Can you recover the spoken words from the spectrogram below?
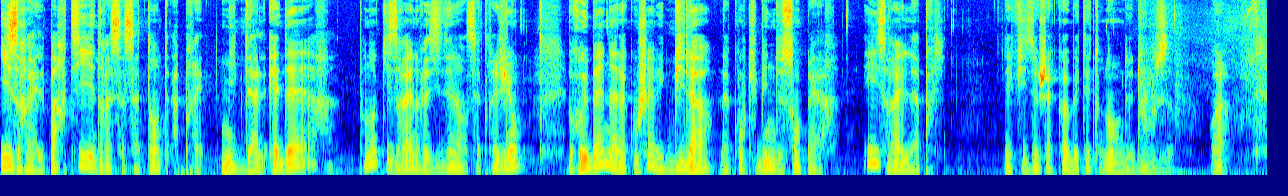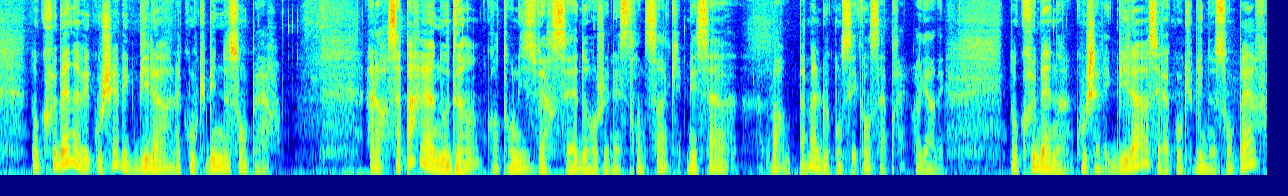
Israël partit, dressa sa tente après Migdal Eder. Pendant qu'Israël résidait dans cette région, Ruben alla coucher avec Bila, la concubine de son père, et Israël l'a pris. Les fils de Jacob étaient au nombre de douze. Voilà. Donc Ruben avait couché avec Bila, la concubine de son père. Alors, ça paraît anodin quand on lit ce verset dans Genèse 35, mais ça va avoir pas mal de conséquences après. Regardez. Donc Ruben couche avec Bila, c'est la concubine de son père.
